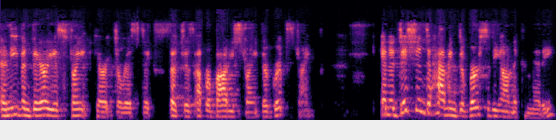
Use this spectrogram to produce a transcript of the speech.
and even various strength characteristics such as upper body strength or grip strength. In addition to having diversity on the committee,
